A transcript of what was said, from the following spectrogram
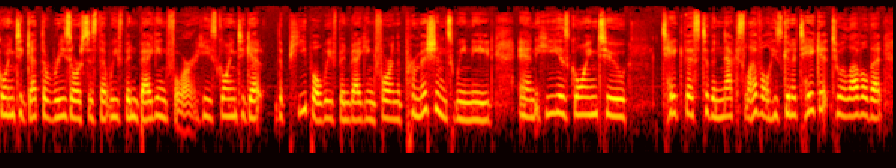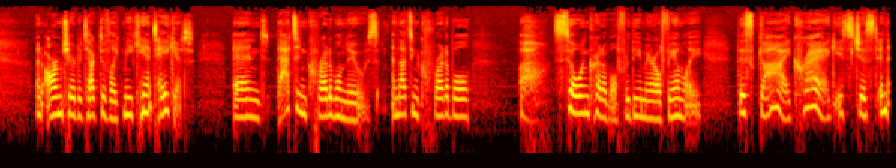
going to get the resources that we've been begging for. He's going to get the people we've been begging for and the permissions we need. And he is going to take this to the next level. He's going to take it to a level that an armchair detective like me can't take it. And that's incredible news. And that's incredible, oh, so incredible for the Amero family. This guy, Craig, is just an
